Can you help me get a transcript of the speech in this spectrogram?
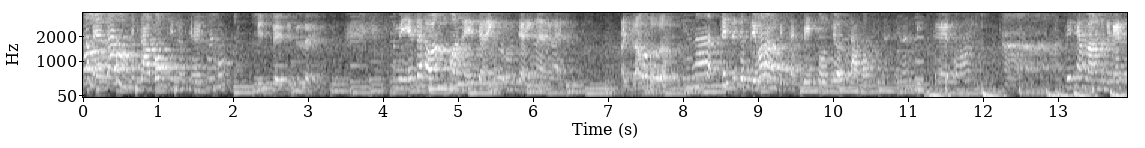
ว่าแล้วเราสิจ้าบอสสิเราเสียไอ้คนบินเศษสิได้เลยมันมีเอเซ่เขาว่าขอเสียงอังกฤษเสียงอังกฤษอะไร 啊，这是就是我人其实未做到查甫先，就是咱面对，我阿姨啊，这下帮你介绍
